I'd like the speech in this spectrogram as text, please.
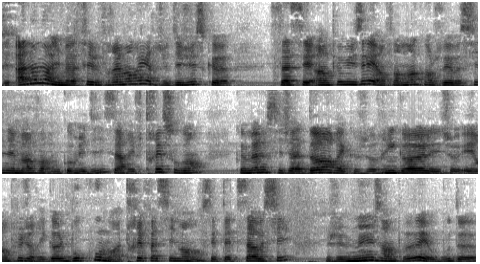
J'ai- ah non, non, il m'a fait vraiment rire. Je dis juste que ça s'est un peu usé. Enfin, moi, quand je vais au cinéma voir une comédie, ça arrive très souvent que même si j'adore et que je rigole, et, je, et en plus je rigole beaucoup, moi, très facilement, donc c'est peut-être ça aussi, je muse un peu, et au bout de...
